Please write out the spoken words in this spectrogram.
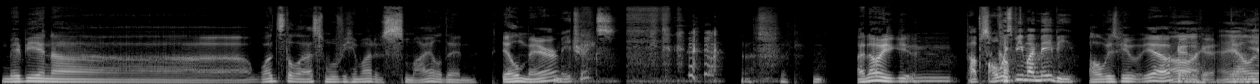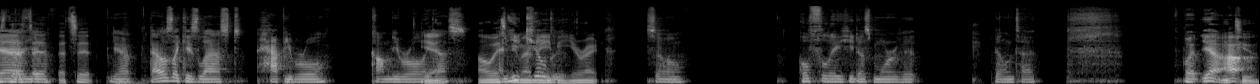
Maybe in uh, what's the last movie he might have smiled in? Ill Mare. Matrix. I know he Mm, pops. Always couple- be my maybe. always be. Yeah. Okay. Oh, okay. Yeah, always- Yeah, that's yeah. it. That's it. Yeah, that was like his last happy role, comedy role, I Yeah. guess. Always And be he my killed baby. it. You're right. So hopefully he does more of it, Bill and Ted. But yeah, Me I, too.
